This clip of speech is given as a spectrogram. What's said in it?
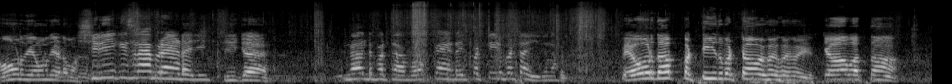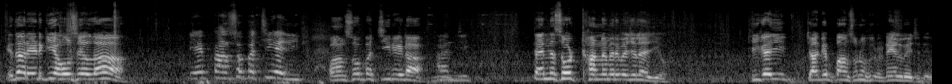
ਆਉਣ ਦੇ ਆਉਣ ਦੇ ਆਟਮਾਂ ਸ਼੍ਰੀ ਕ੍ਰਿਸ਼ਨਾ ਬ੍ਰਾਂਡ ਹੈ ਜੀ। ਠੀਕ ਹੈ। ਨਾਲ ਦੁਪੱਟਾ ਬਹੁਤ ਘੈਂਟ ਹੈ ਪੱਟੀ ਦੁਪੱਟਾ ਜੀ ਨਾਲ। ਪਿਓਰ ਦਾ ਪੱਟੀ ਦੁਪੱਟਾ ਓਏ ਹੋਏ ਹੋਏ ਹੋਏ ਕੀ ਬਾਤਾਂ। ਇਹਦਾ ਰੇਟ ਕੀ ਹੈ ਹੋਲਸੇਲ ਦਾ? ਇਹ 525 ਹੈ ਜੀ। 525 ਰੇਟ ਆ। ਹਾਂਜੀ। 398 ਰੁਪਏ ਚ ਲੈ ਜਿਓ। ਠੀਕ ਹੈ ਜੀ? ਜਾ ਕੇ 500 ਨੂੰ ਰਿਟੇਲ ਵੇਚ ਦਿਓ।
